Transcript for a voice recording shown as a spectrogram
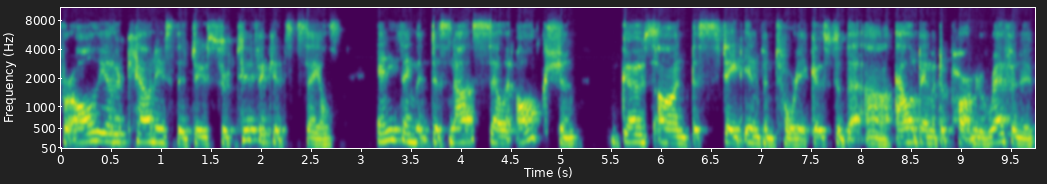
For all the other counties that do certificate sales, anything that does not sell at auction goes on the state inventory. It goes to the uh, Alabama Department of Revenue,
